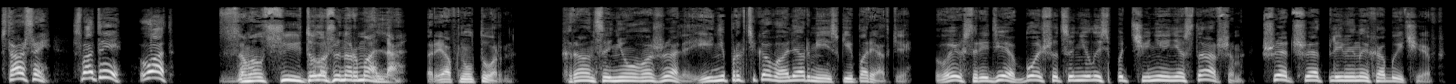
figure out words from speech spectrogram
«Старший, смотри, вот!» «Замолчи и доложи нормально!» — рявкнул Торн. Хранцы не уважали и не практиковали армейские порядки. В их среде больше ценилось подчинение старшим, шедшее от племенных обычаев.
